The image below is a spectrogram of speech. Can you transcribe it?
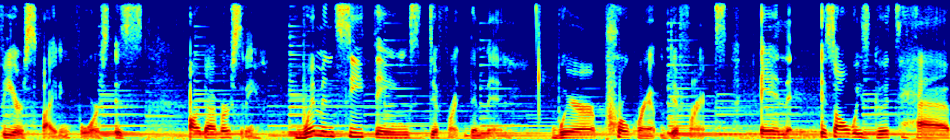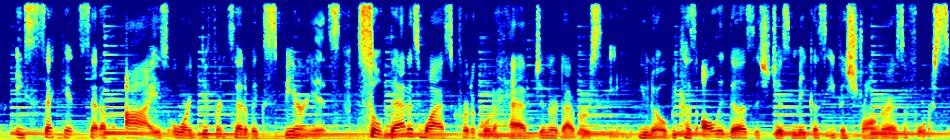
fierce fighting force is our diversity. Women see things different than men. We're programmed different. And it's always good to have a second set of eyes or a different set of experience. So that is why it's critical to have gender diversity, you know, because all it does is just make us even stronger as a force.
